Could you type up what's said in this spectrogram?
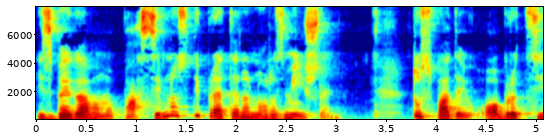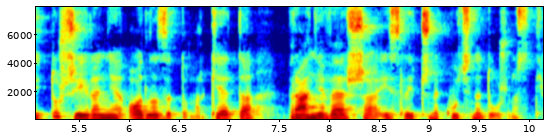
izbegavamo pasivnost i preterano razmišljanje. Tu spadaju obroci, tuširanje, odlazak do marketa, pranje veša i slične kućne dužnosti.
